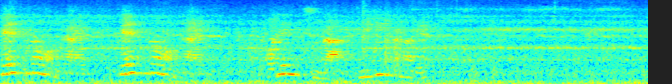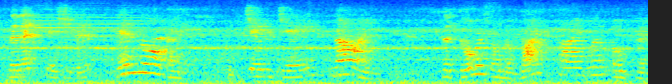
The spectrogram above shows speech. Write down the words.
天皇台天皇台お出口は右側です The next station is 天皇台 JJ9 The doors on the right side will open.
